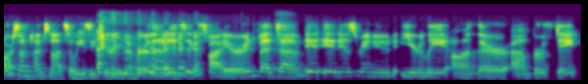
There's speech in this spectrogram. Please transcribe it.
or sometimes not so easy to remember that it's expired, but um, it, it is renewed yearly on their um, birth date.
